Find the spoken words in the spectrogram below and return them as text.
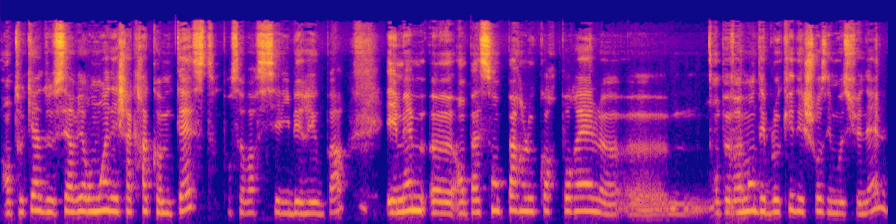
en tout cas de servir au moins des chakras comme test pour savoir si c'est libéré ou pas. Et même euh, en passant par le corporel, euh, on peut vraiment débloquer des choses émotionnelles.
